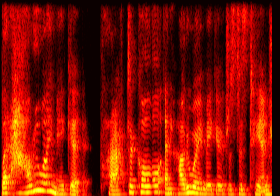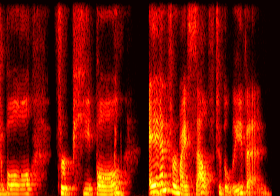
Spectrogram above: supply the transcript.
But how do I make it practical and how do I make it just as tangible for people and for myself to believe in?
